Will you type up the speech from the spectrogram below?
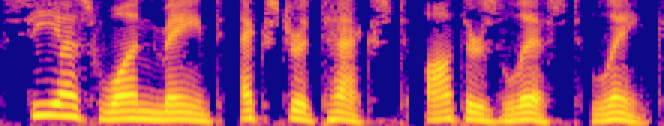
CS1 maint, extra text, authors list link.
